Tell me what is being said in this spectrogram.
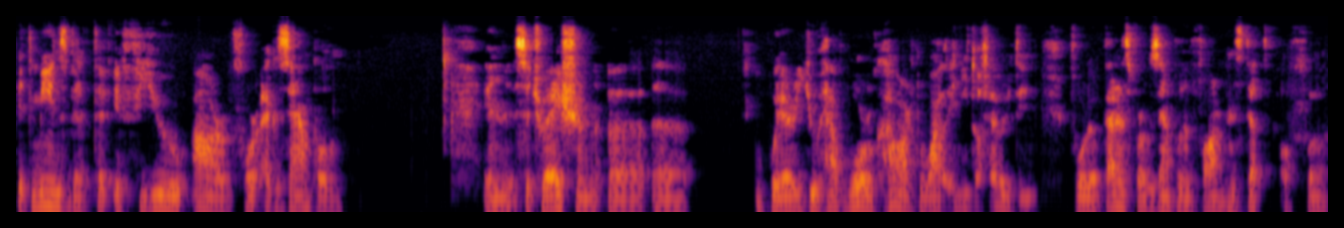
It means that if you are, for example, in situation uh, uh, where you have worked hard while in need of everything. For your parents, for example, in farm, instead of uh,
